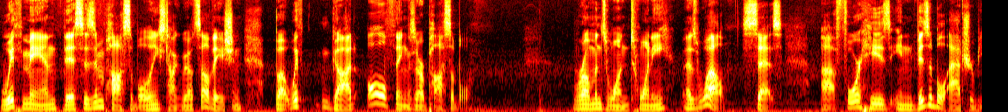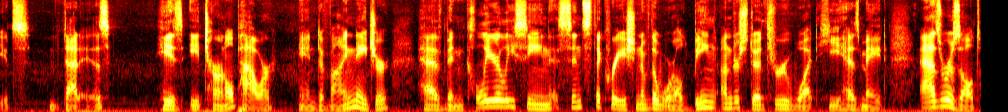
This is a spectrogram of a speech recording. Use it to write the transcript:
With man, this is impossible. And he's talking about salvation. But with God, all things are possible. Romans 1:20 as well says, uh, "For his invisible attributes, that is, his eternal power and divine nature, have been clearly seen since the creation of the world, being understood through what he has made. As a result,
